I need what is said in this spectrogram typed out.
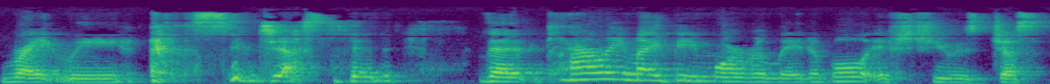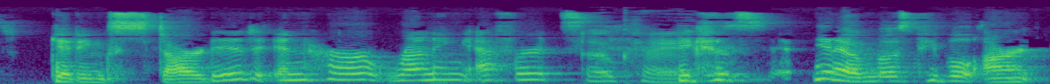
rightly suggested that Callie might be more relatable if she was just getting started in her running efforts. Okay. Because, you know, most people aren't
